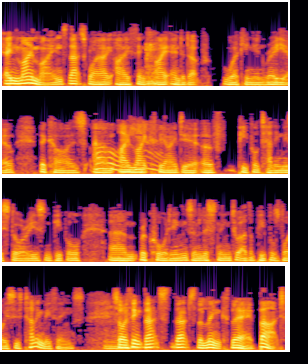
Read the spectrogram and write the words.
In my mind, that's why I, I think I ended up working in radio because um, Oh, I like the idea of people telling me stories and people um, recordings and listening to other people's voices telling me things. So I think that's that's the link there. But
